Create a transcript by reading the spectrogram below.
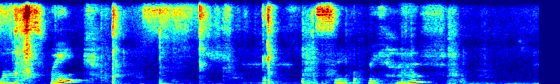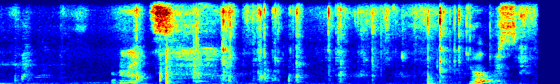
last week. Let's see what we have. Right. Oops.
